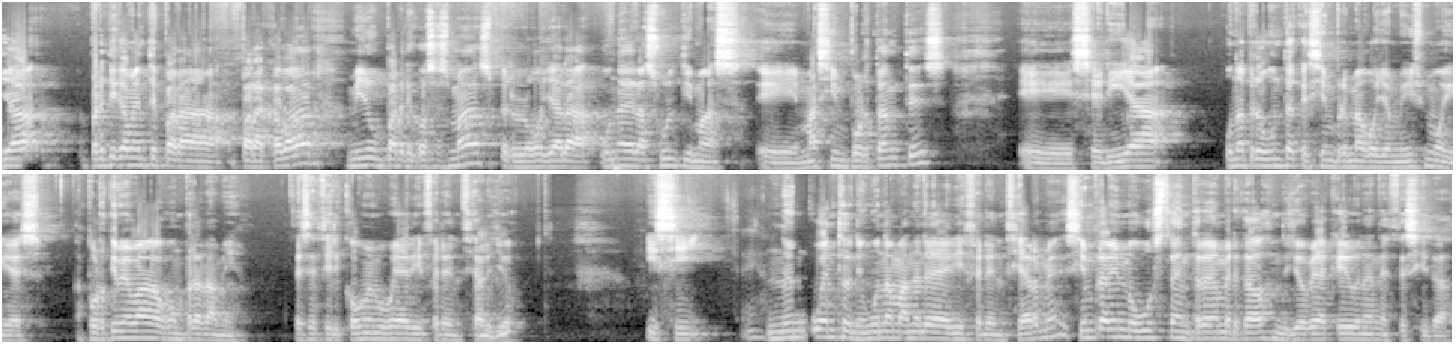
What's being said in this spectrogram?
ya, prácticamente para, acabar, miro un par de cosas más, pero luego ya la, una de las últimas eh, más importantes eh, sería una pregunta que siempre me hago yo mismo y es, ¿por qué me van a comprar a mí? Es decir, ¿cómo me voy a diferenciar yo? Y si no encuentro ninguna manera de diferenciarme, siempre a mí me gusta entrar en mercados donde yo vea que hay una necesidad.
